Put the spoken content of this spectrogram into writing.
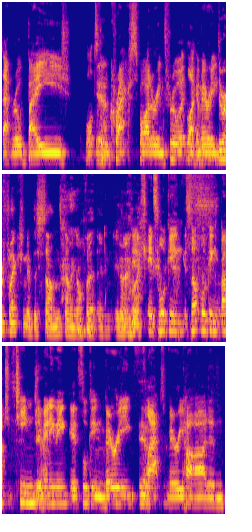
that real beige, lots of Yeah. little cracks spidering through it, like a very. the reflection of the sun's coming off it, and you know, It's, like it's looking. It's not looking much of tinge of anything. It's looking very Yeah. flat, very hard, and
